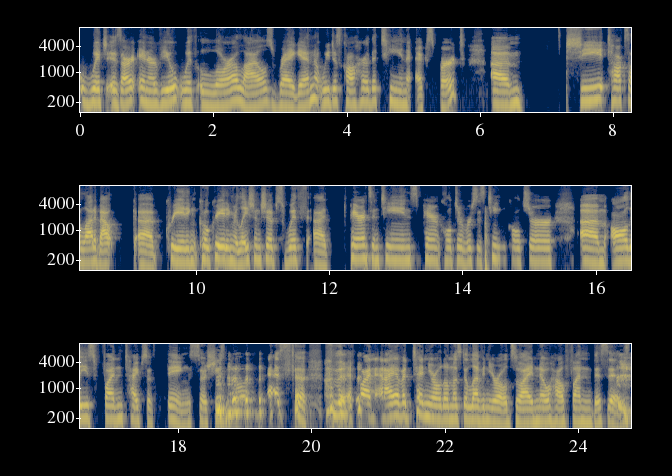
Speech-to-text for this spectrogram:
which is our interview with Laura Lyles Reagan. We just call her the teen expert. Um, she talks a lot about uh, creating, co-creating relationships with uh, parents and teens, parent culture versus teen culture, um, all these fun types of things. So she's known as the, the fun, and I have a 10 year old, almost 11 year old, so I know how fun this is.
